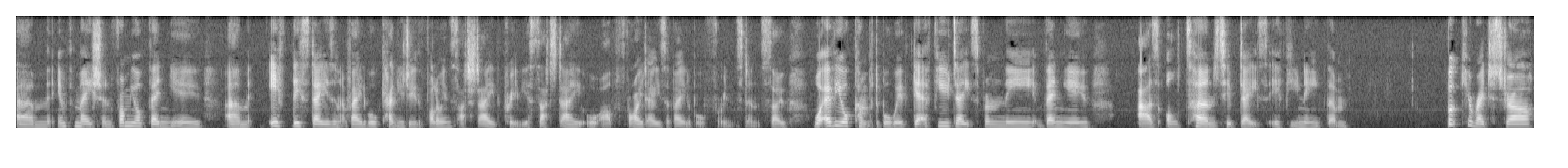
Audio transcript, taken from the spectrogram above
um, information from your venue. Um, if this day isn't available, can you do the following Saturday, the previous Saturday, or are Fridays available, for instance? So, whatever you're comfortable with, get a few dates from the venue as alternative dates if you need them. Book your registrar,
